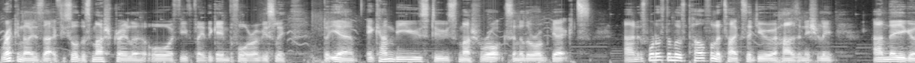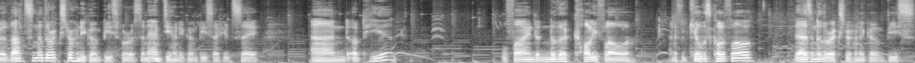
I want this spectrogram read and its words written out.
recognize that if you saw the Smash trailer or if you've played the game before, obviously. But yeah, it can be used to smash rocks and other objects, and it's one of the most powerful attacks that Duo has initially. And there you go, that's another extra honeycomb piece for us, an empty honeycomb piece I should say. And up here, we'll find another cauliflower. And if we kill this cauliflower, there's another extra honeycomb piece.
